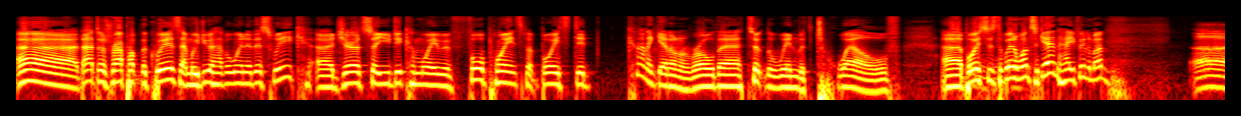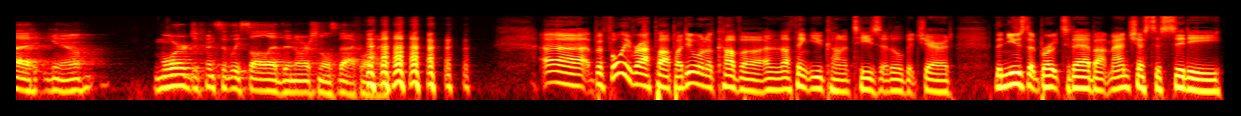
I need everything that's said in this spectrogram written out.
Uh, that does wrap up the quiz, and we do have a winner this week, uh, Jared. So you did come away with four points, but Boyce did. Kind of get on a roll there. Took the win with twelve. Uh, Boyce is the winner once again. How you feeling, bud? Uh, you know, more defensively solid than Arsenal's back line. Uh, before we wrap up, I do want to cover, and I think you kind of teased it a little bit, Jared, the news that broke today about Manchester City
